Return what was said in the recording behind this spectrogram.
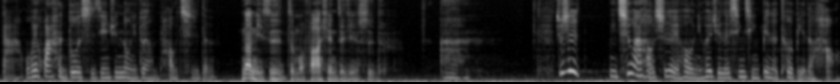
大，我会花很多的时间去弄一顿好吃的。那你是怎么发现这件事的？啊，就是你吃完好吃的以后，你会觉得心情变得特别的好，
